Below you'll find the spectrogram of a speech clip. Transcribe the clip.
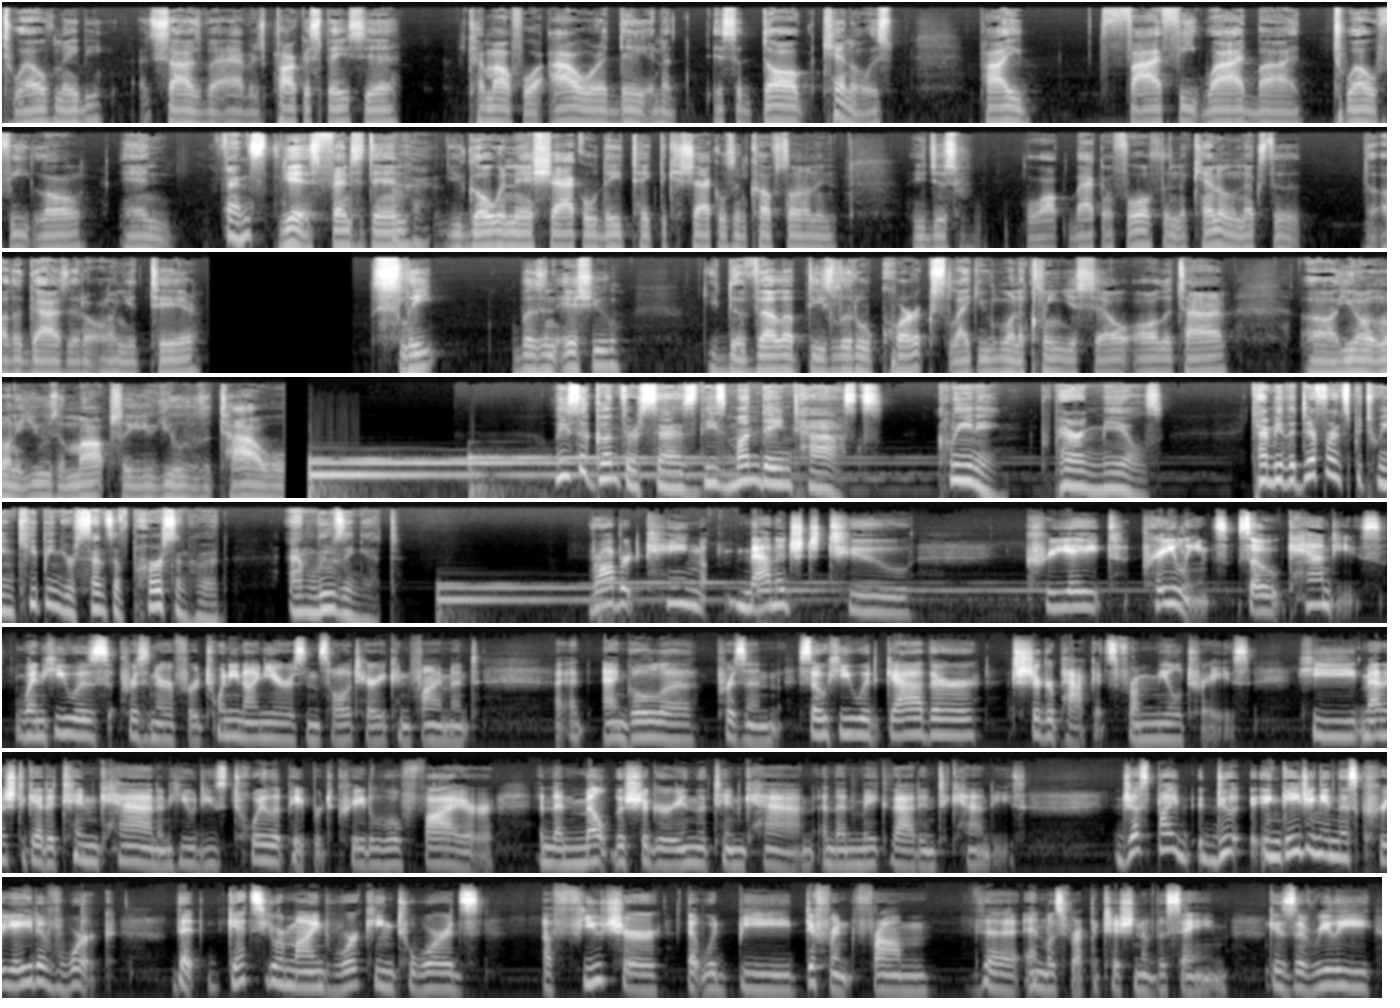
12, maybe. Size of an average parking space, yeah. You come out for an hour a day, and a, it's a dog kennel. It's probably five feet wide by 12 feet long. And fenced? Yes, fenced in. Okay. You go in there shackled. They take the shackles and cuffs on, and you just walk back and forth in the kennel next to the other guys that are on your tier sleep was an issue. You develop these little quirks, like you want to clean your cell all the time. Uh, you don't want to use a mop, so you use a towel. Lisa Guenther says these mundane tasks, cleaning, preparing meals, can be the difference between keeping your sense of personhood and losing it. Robert King managed to create pralines, so candies, when he was prisoner for 29 years in solitary confinement at Angola prison. So he would gather sugar packets from meal trays. He managed to get a tin can and he would use toilet paper to create a little fire and then melt the sugar in the tin can and then make that into candies. Just by do, engaging in this creative work that gets your mind working towards a future that would be different from the endless repetition of the same is a really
